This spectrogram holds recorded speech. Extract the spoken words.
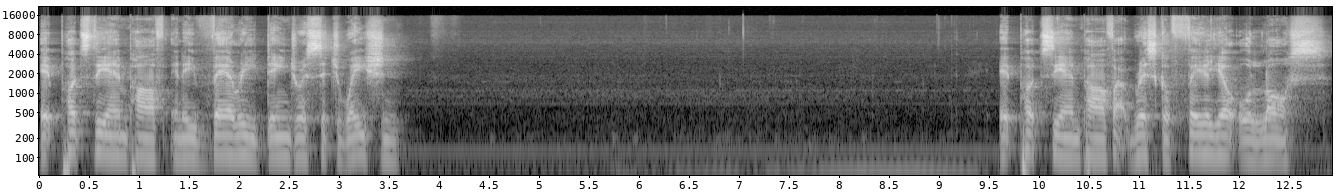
it puts the empath in a very dangerous situation. It puts the empath at risk of failure or loss.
